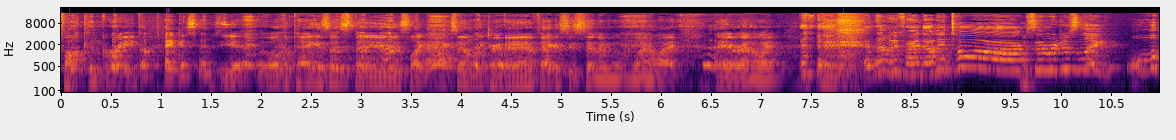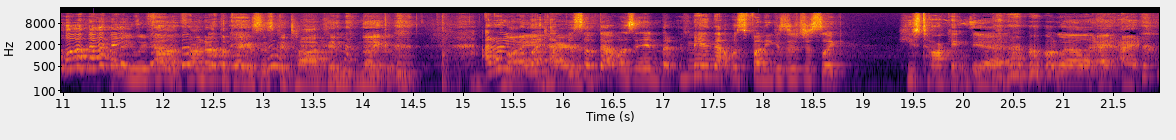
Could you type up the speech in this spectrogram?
Fucking great. The Pegasus. Yeah. Well, the Pegasus thing is like I accidentally turned it in a Pegasus and it went away. It ran away. And then we find out it talks, and we're just like, what? I mean, we found found out the Pegasus could talk and like I don't even know what entire- episode that was in, but man, that was funny because it's just like he's talking. Yeah. Well, I, I,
